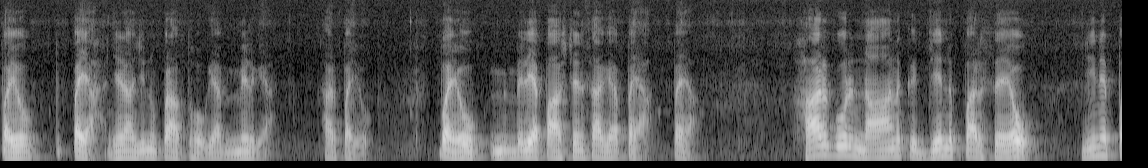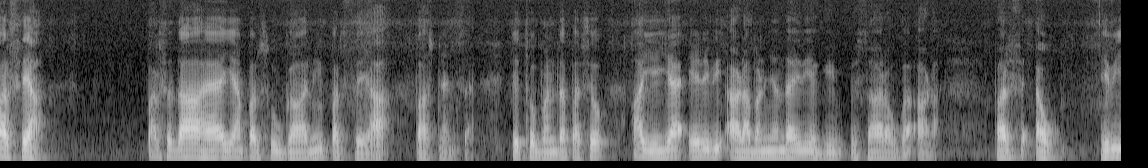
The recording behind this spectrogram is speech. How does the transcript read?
ਭਇਓ ਭਇਆ, ਜਿਹੜਾ ਜਿਹਨੂੰ ਪ੍ਰਾਪਤ ਹੋ ਗਿਆ, ਮਿਲ ਗਿਆ। ਹਰ ਭਇਓ। ਭਇਓ ਮਿਲਿਆ ਪਾਸਟ ਟੈਂਸ ਆ ਗਿਆ, ਭਇਆ ਭਇਆ। ਹਰ ਗੁਰ ਨਾਨਕ ਜਿਨ ਪਰਸਿਓ, ਜਿਹਨੇ ਪਰਸਿਆ। ਪਰਸਦਾ ਹੈ ਜਾਂ ਪਰਸੂਗਾ ਨਹੀਂ, ਪਰਸਿਆ। ਪਾਸਟ ਟੈਂਸ ਹੈ ਇੱਥੋਂ ਬਣਦਾ ਪਰਸਿਓ। ਆ ਇਹ ਹੈ ਇਹਦੇ ਵੀ ਆੜਾ ਬਣ ਜਾਂਦਾ, ਇਹਦੀ ਅੱਗੇ ਵਿਸਤਾਰ ਆਊਗਾ ਆੜਾ। ਪਰਸ ਆਓ ਇਹ ਵੀ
